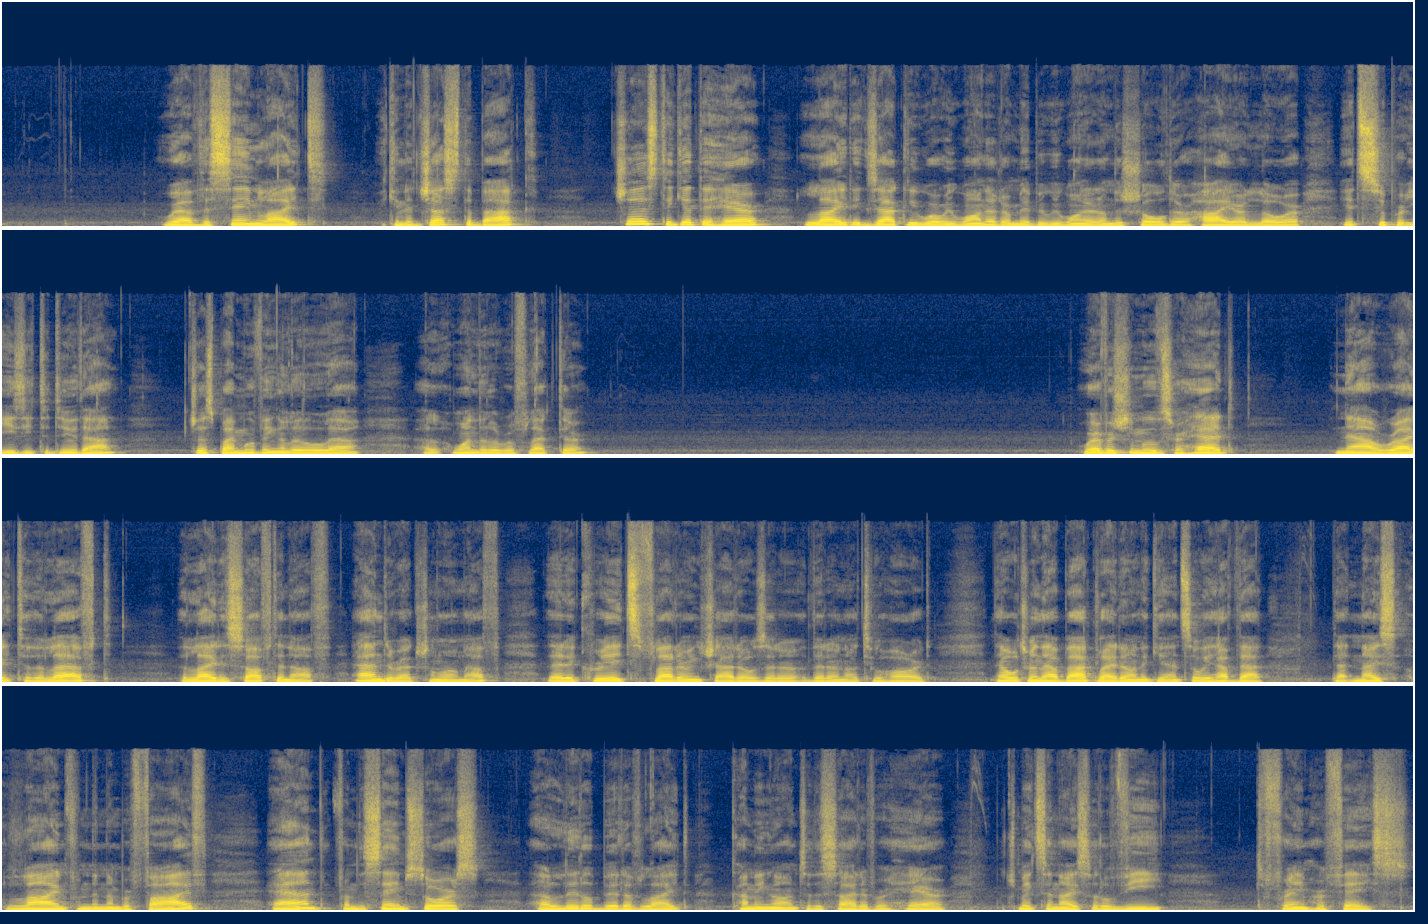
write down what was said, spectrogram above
We have the same light. We can adjust the back just to get the hair light exactly where we want it, or maybe we want it on the shoulder, higher, lower. It's super easy to do that just by moving a little, uh, one little reflector. Wherever she moves her head, now right to the left, the light is soft enough and directional enough that it creates flattering shadows that are, that are not too hard. Now we'll turn that backlight on again so we have that, that nice line from the number 5 and from the same source a little bit of light coming onto the side of her hair which makes a nice little V to frame her face.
